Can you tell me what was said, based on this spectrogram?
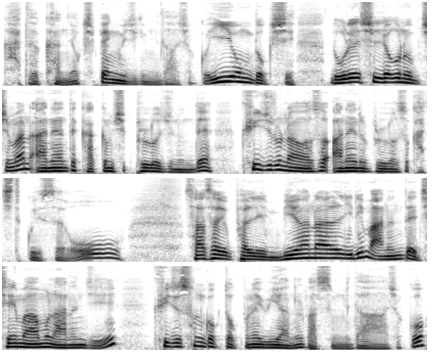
가득한 역시 백뮤직입니다 하셨고 이용덕 씨 노래 실력은 없지만 아내한테 가끔씩 불러주는데 퀴즈로 나와서 아내를 불러서 같이 듣고 있어요. 오 4468님 미안할 일이 많은 데 제 마음을 아는지 퀴즈 선곡 덕분에 위안을 받습니다 하셨고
